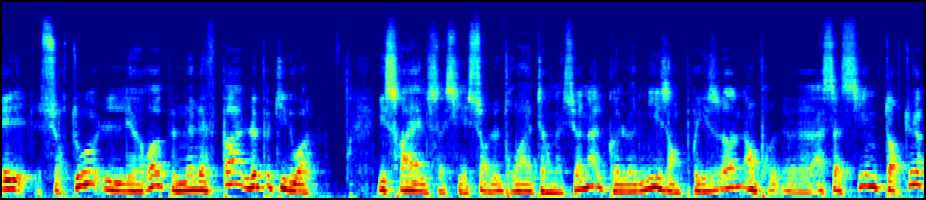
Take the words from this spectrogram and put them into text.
et surtout l'Europe ne lève pas le petit doigt. Israël s'assied sur le droit international, colonise, emprisonne, euh, assassine, torture.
